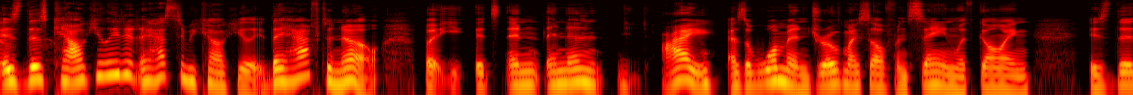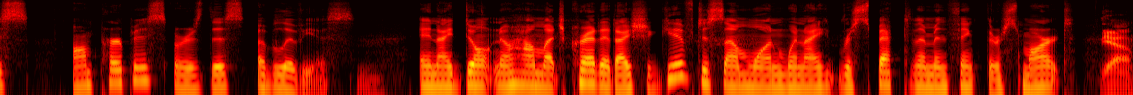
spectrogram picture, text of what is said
is this calculated? It has to be calculated. They have to know. But it's and and then I, as a woman, drove myself insane with going, is this on purpose or is this oblivious? Hmm. And I don't know how much credit I should give to someone when I respect them and think they're smart. yeah.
